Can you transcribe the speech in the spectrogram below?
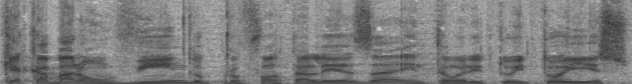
que acabaram vindo pro Fortaleza, então ele tweetou isso.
